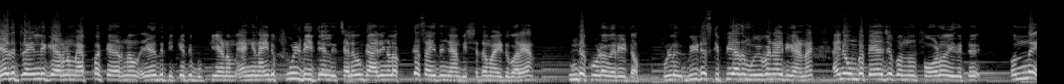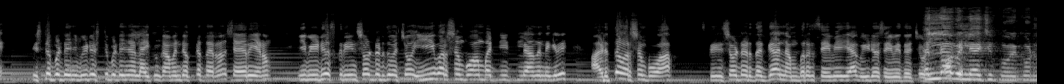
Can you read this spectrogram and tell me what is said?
ഏത് ട്രെയിനിൽ കയറണം എപ്പോൾ കയറണം ഏത് ടിക്കറ്റ് ബുക്ക് ചെയ്യണം എങ്ങനെ അതിന്റെ ഫുൾ ഡീറ്റെയിൽ ചിലവും കാര്യങ്ങളൊക്കെ സഹിതം ഞാൻ വിശദമായിട്ട് പറയാം. എന്റെ കൂടെ വരിട്ടോ ഫുൾ വീഡിയോ സ്കിപ്പ് ചെയ്യാതെ മുഴുവനായിട്ട് കാണാൻ. അതിന് മുമ്പ് പേജൊക്കെ ഒന്ന് ഫോളോ ചെയ്തിട്ട് ഒന്ന് ഇഷ്ടപ്പെട്ട് കഴിഞ്ഞ് വീഡിയോ ഇഷ്ടപ്പെട്ട് കഴിഞ്ഞാൽ ലൈക്കും കമന്റും ഒക്കെ തരണം ഷെയർ ചെയ്യണം. ഈ വീഡിയോ സ്ക്രീൻഷോട്ട് എടുത്ത് വെച്ചോ ഈ വർഷം പോകാൻ പറ്റിയിട്ടില്ല എന്നുണ്ടെങ്കിൽ അടുത്ത വർഷം പോവാം. സ്ക്രീൻഷോട്ട് എടുത്തേക്കുക നമ്പർ സേവ് ചെയ്യുക വീഡിയോ സേവ് ചെയ്ത് വെച്ചോ. എല്ലാ വെള്ളിയാഴ്ച കോഴിക്കോട്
